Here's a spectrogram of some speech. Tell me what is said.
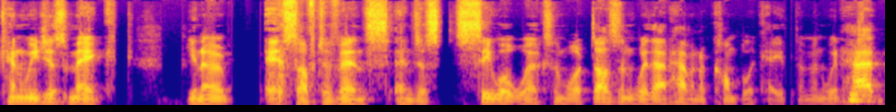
Can we just make you know airsoft events and just see what works and what doesn't without having to complicate them? And we'd had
